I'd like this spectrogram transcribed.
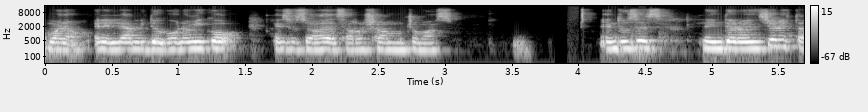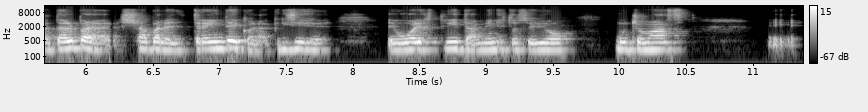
bueno, en el ámbito económico eso se va a desarrollar mucho más. Entonces, la intervención estatal para, ya para el 30 y con la crisis de, Wall Street también esto se vio mucho más eh,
